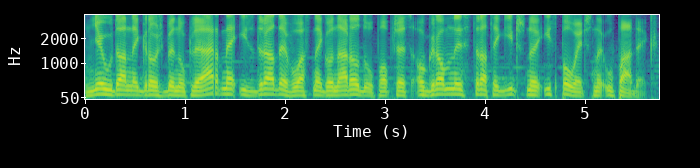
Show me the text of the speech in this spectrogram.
nieudane groźby nuklearne i zdradę własnego narodu poprzez ogromny strategiczny i społeczny upadek.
